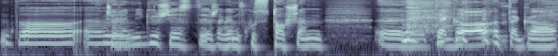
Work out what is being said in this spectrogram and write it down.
bo... Um... Czy Remigiusz jest, że tak powiem, kustoszem y, tego, tego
